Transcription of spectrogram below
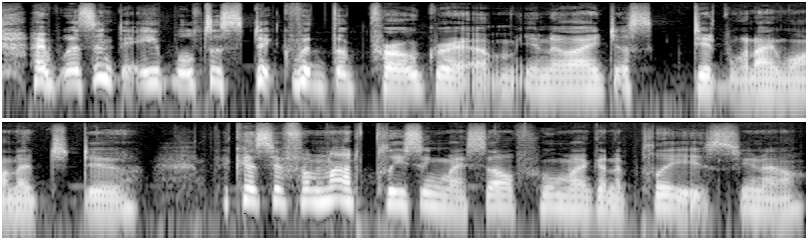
I wasn't able to stick with the program. You know, I just did what I wanted to do because if I'm not pleasing myself, who am I going to please? You know,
